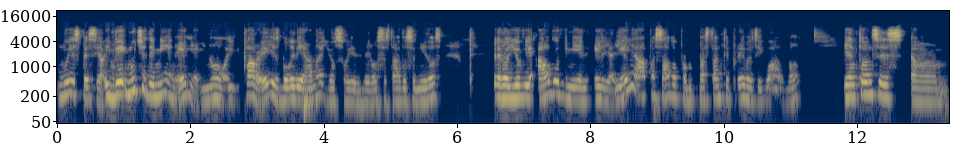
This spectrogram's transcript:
muy especial y vi mucho de mí en ella. Y no, y claro, ella es boliviana, yo soy de los Estados Unidos, pero yo vi algo de mí en ella. Y ella ha pasado por bastante pruebas igual, ¿no? Y entonces, um,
